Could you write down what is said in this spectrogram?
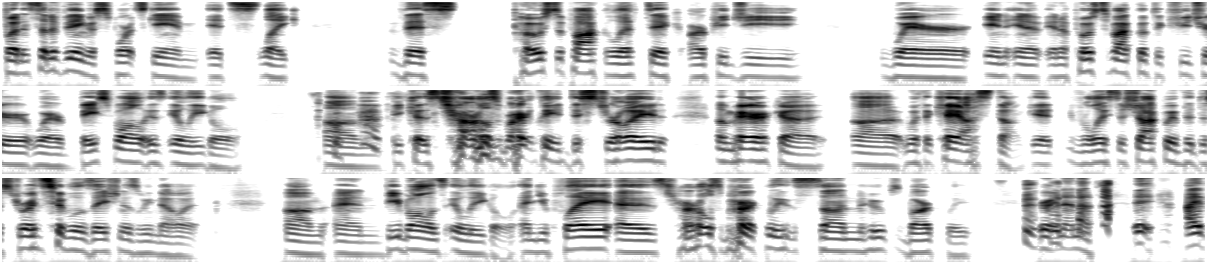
but instead of being a sports game, it's like this post-apocalyptic RPG where in in a, in a post-apocalyptic future where baseball is illegal um, because Charles Barkley destroyed America uh, with a chaos dunk. It released a shockwave that destroyed civilization as we know it. Um, and b-ball is illegal, and you play as Charles Barkley's son, Hoops Barkley. Right, no, no. It, I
